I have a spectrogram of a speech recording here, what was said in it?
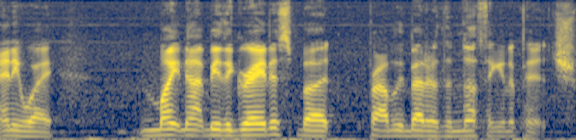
anyway, might not be the greatest, but probably better than nothing in a pinch.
